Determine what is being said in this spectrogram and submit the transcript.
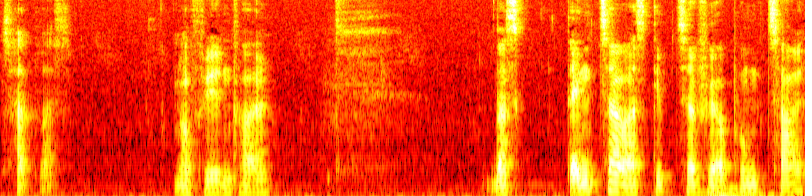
Das hat was. Auf jeden Fall. Was denkt ihr, was gibt's da für eine Punktzahl?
